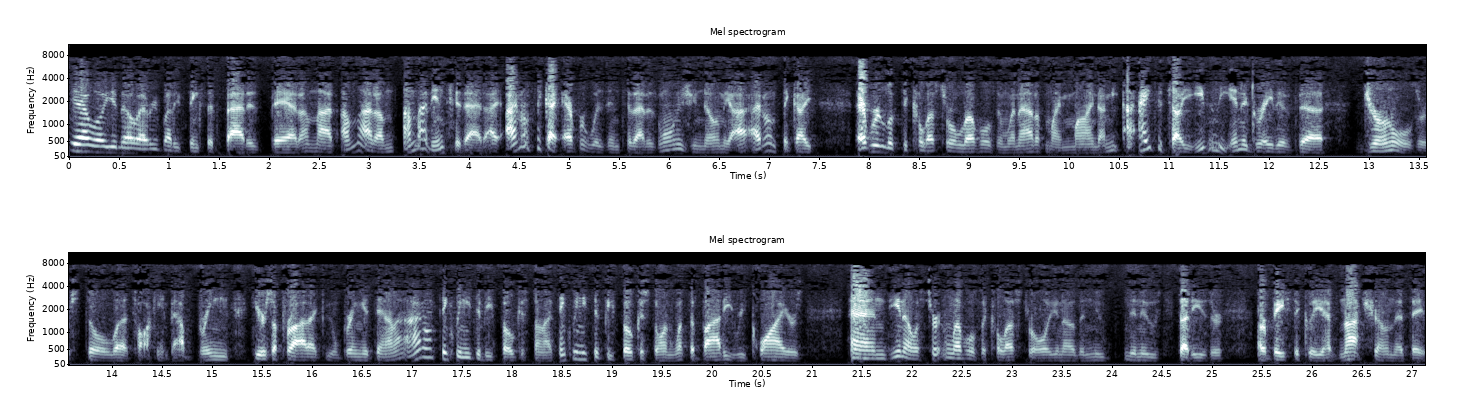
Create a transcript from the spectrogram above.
Yeah, well, you know, everybody thinks that fat is bad. I'm not. I'm not. I'm, I'm not into that. I, I don't think I ever was into that. As long as you know me, I, I don't think I ever looked at cholesterol levels and went out of my mind. I mean, I, I to tell you, even the integrative uh, journals are still uh, talking about bring here's a product, you'll bring it down. I don't think we need to be focused on. I think we need to be focused on what the body requires. And you know, a certain levels of cholesterol, you know, the new the new studies are are basically have not shown that they,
